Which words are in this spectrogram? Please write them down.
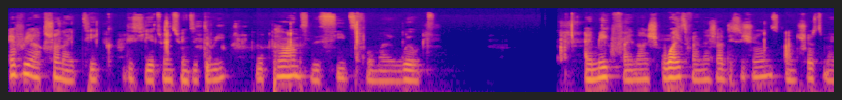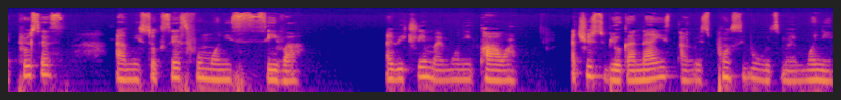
Every action I take this year, 2023, will plant the seeds for my wealth. I make financial wise financial decisions and trust my process. I'm a successful money saver. I reclaim my money power. I choose to be organized and responsible with my money.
